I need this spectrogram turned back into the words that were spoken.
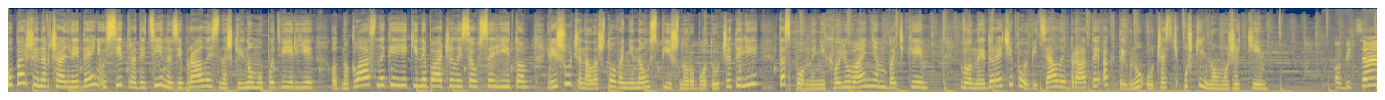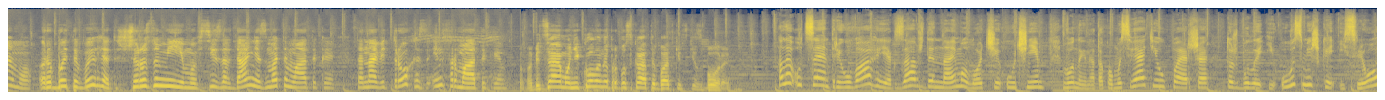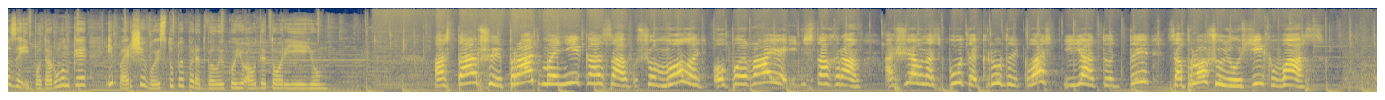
У перший навчальний день усі традиційно зібрались на шкільному подвір'ї. Однокласники, які не бачилися все літо, рішуче налаштовані на успішну роботу вчителі та сповнені хвилюванням батьки. Вони, до речі, пообіцяли брати активну участь у шкільному житті. Обіцяємо робити вигляд, що розуміємо всі завдання з математики та навіть трохи з інформатики. Обіцяємо ніколи не пропускати батьківські збори. Але у центрі уваги, як завжди, наймолодші учні. Вони на такому святі вперше. Тож були і усмішки, і сльози, і подарунки, і перші виступи перед великою аудиторією. А старший брат мені казав, що молодь опирає інстаграм. А ще в нас буде крутий клас, і я туди запрошую усіх вас.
